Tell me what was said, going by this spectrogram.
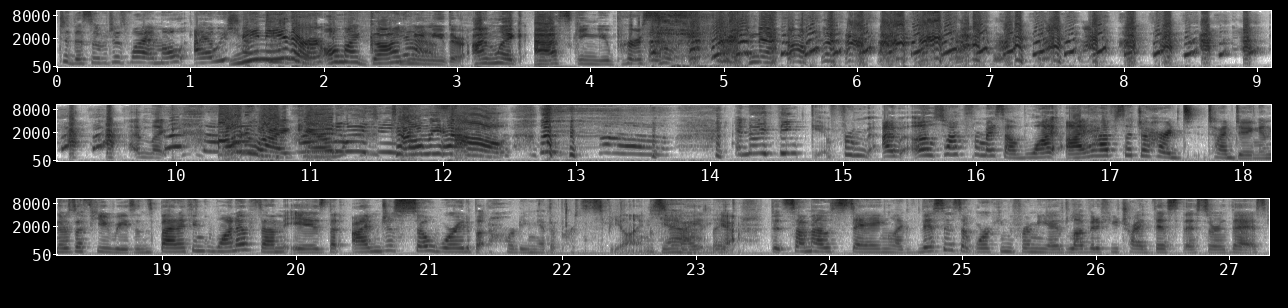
to this which is why i'm al- i always try Me neither. work- Oh my god, Yeah. me neither. I'm like asking you personally right now. I'm like, how do I, Kim? do I do Tell me how. And I think from I- I'll talk for myself why I have such a hard time doing, and there's a few reasons, but I think one of them is that I'm just so worried about hurting the other person's feelings, Yeah, right? Like yeah. that somehow saying like this isn't working for me. I'd love it if you tried this, this, or this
